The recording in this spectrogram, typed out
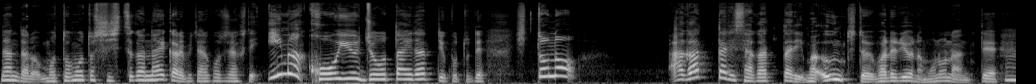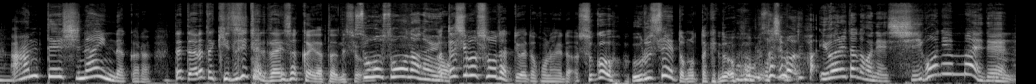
なんだろうもともと資質がないからみたいなことじゃなくて今こういう状態だっていうことで人の上がったり下がったり、まあ、運気と呼ばれるようなものなんて安定しないんだから、だってあなた気づいたら大作界だったんでしょ？そうそうなのよ。私もそうだって言われたこの間。すごいうるせえと思ったけど。私もは言われたのがね45年前でうん。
